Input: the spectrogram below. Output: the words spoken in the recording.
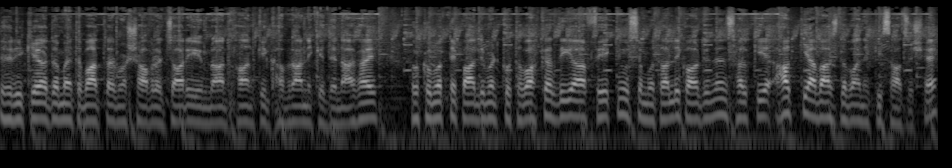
तहरीक अदम अतमाद पर मशावरत जारी। इमरान खान के घबराने के दिन आ गए। हुकूमत ने पार्लियामेंट को तबाह कर दिया। फेक न्यूज़ से मुतल ऑर्डीनेंस हक की आवाज़ दबाने की साजिश है।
